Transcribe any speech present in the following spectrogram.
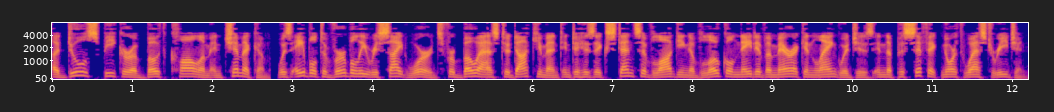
a dual speaker of both Klallam and Chimakum, was able to verbally recite words for Boas to document into his extensive logging of local Native American languages in the Pacific Northwest region.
